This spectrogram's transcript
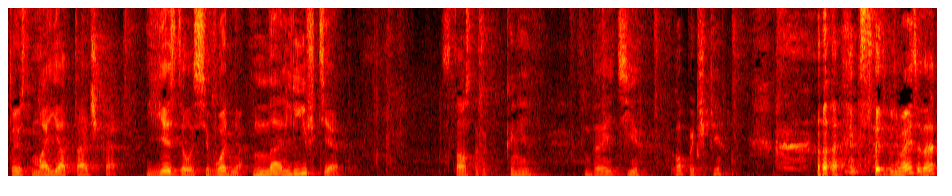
То есть моя тачка ездила сегодня на лифте. Осталось только к ней дойти. Опачки. Кстати, понимаете, да?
